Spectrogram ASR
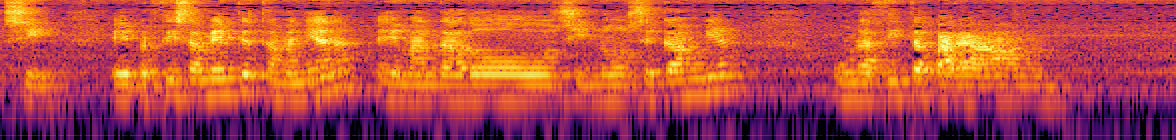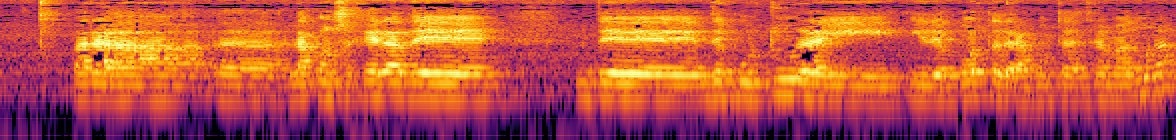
sí. Eh, precisamente esta mañana he mandado, si no se cambia, una cita para, para eh, la consejera de, de, Cultura y, Deporte de la Junta de Extremadura.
